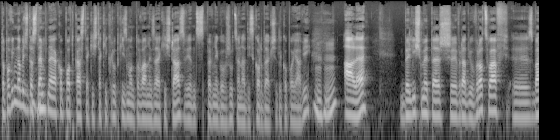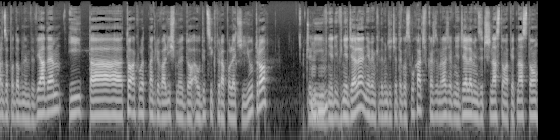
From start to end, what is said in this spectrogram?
To powinno być dostępne jako podcast, jakiś taki krótki, zmontowany za jakiś czas, więc pewnie go wrzucę na Discorda, jak się tylko pojawi. Ale byliśmy też w Radiu Wrocław y, z bardzo podobnym wywiadem i ta, to akurat nagrywaliśmy do audycji, która poleci jutro, czyli w, nie, w niedzielę. Nie wiem, kiedy będziecie tego słuchać. W każdym razie w niedzielę między 13 a 15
